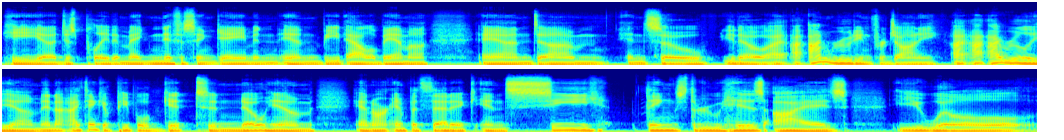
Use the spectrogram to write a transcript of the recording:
he uh, just played a magnificent game and and beat Alabama. And um, and so you know I, I I'm rooting for Johnny. I, I, I really am, and I, I think if people get to know him and are empathetic and see things through his eyes, you will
